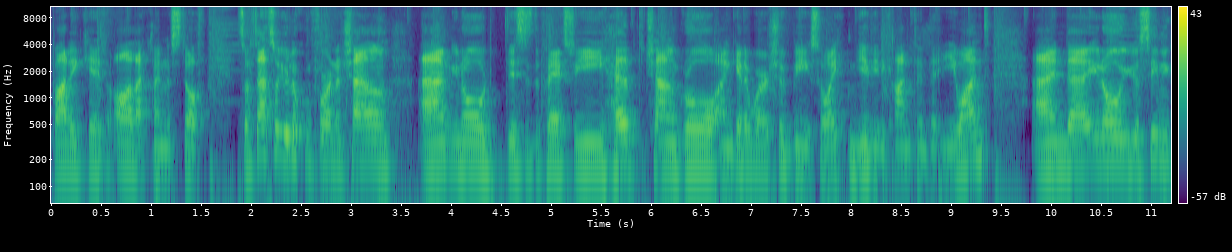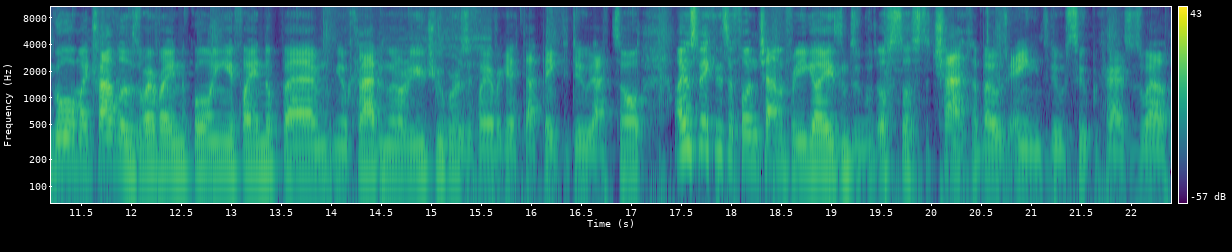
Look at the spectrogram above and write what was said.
body kit, all that kind of stuff. So if that's what you're looking for in a channel, um, you know, this is the place for you. Help the channel grow and get it where it should be so I can give you the content that you want. And uh, you know, you'll see me go on my travels wherever I end up going. If I end up, um, you know, collabing with other YouTubers, if I ever get that big to do that. So I'm just making this a fun channel for you guys and to us, us to chat about anything to do with supercars as well.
